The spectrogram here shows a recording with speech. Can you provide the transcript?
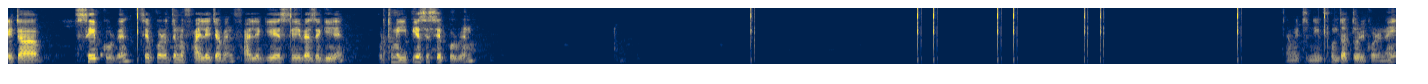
এটা সেভ করবেন। সেভ করার জন্য ফাইলে যাবেন। ফাইলে গিয়ে সেভ অ্যাজ গিয়ে প্রথমে ইপিএস এ সেভ করবেন। আমি একটা নিউ ফোল্ডার তৈরি করে নেই।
